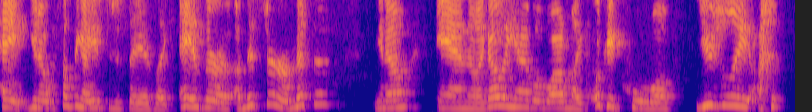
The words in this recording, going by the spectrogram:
hey, you know, something I used to just say is like, hey, is there a, a Mr. or a Mrs. You know, and they're like, oh yeah, blah blah. I'm like, okay, cool. Well, usually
